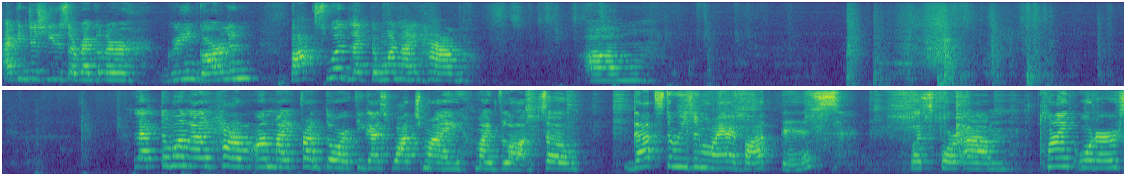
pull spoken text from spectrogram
I can just use a regular green garland boxwood like the one I have um, like the one I have on my front door if you guys watch my my vlog. So that's the reason why I bought this. Was for um, client orders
